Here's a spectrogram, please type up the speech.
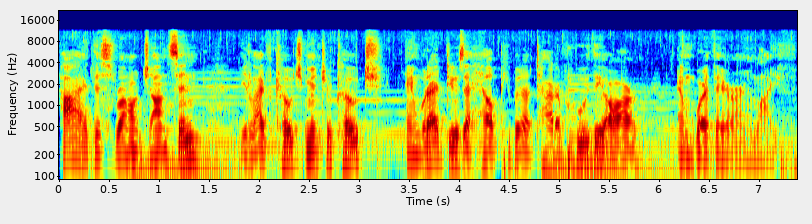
Hi, this is Ronald Johnson, your life coach, mentor coach, and what I do is I help people that are tired of who they are and where they are in life.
